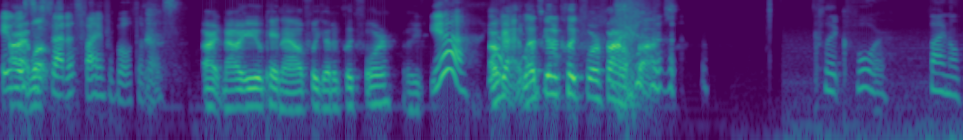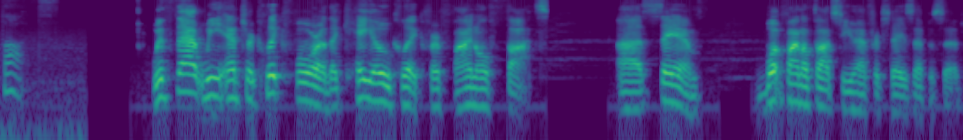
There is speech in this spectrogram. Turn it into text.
it All was right, well- just satisfying for both of us. All right, now are you okay now? If we go to click four, you- Yeah. yeah, okay, yeah. let's go to click four. Final thoughts. Click 4. Final thoughts. With that, we enter click four, the KO click for final thoughts. Uh, Sam, what final thoughts do you have for today's episode?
